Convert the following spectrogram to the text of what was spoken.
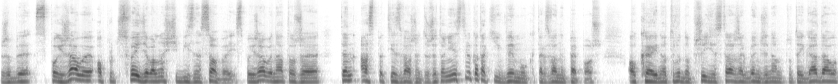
żeby spojrzały oprócz swojej działalności biznesowej, spojrzały na to, że ten aspekt jest ważny, że to nie jest tylko taki wymóg, tak zwany peposz. Okej, no trudno, przyjdzie strażak, będzie nam tutaj gadał.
